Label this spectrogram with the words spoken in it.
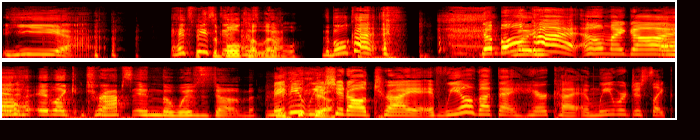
Yeah. Headspace It's the bowl has cut got- level. the bowl cut. The bowl But- cut. Oh my god. Uh, it like traps in the wisdom. Maybe we Yeah. should all try it. If we all got that haircut and we were just like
